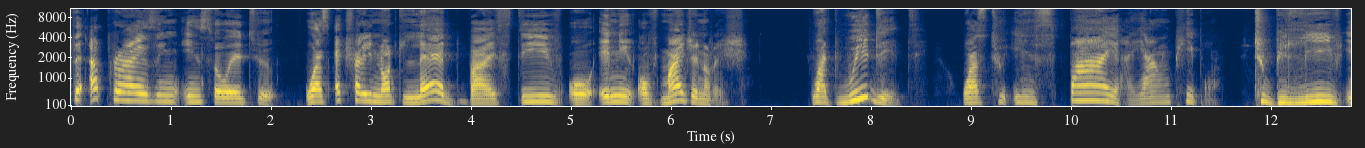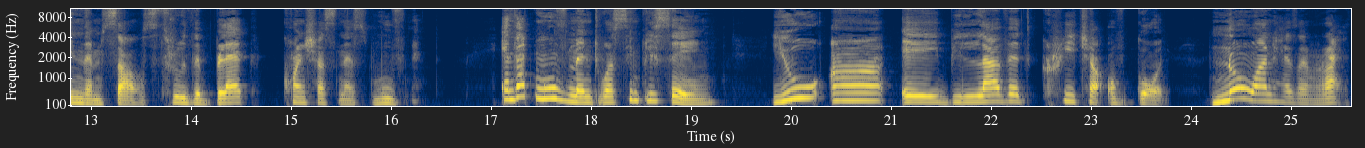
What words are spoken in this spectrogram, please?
the uprising in Soweto was actually not led by Steve or any of my generation. What we did was to inspire young people to believe in themselves through the Black consciousness movement. And that movement was simply saying, you are a beloved creature of God. No one has a right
